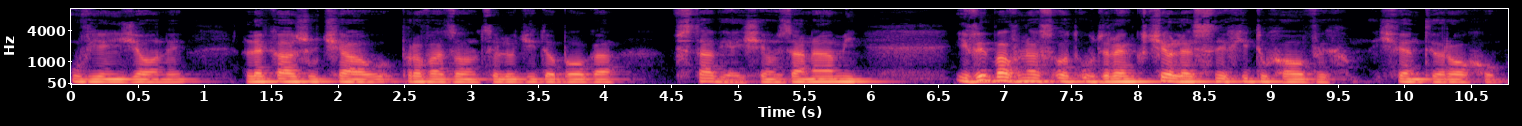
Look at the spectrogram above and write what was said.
uwięziony, lekarzu ciał prowadzący ludzi do Boga, wstawiaj się za nami i wybaw nas od udręk cielesnych i duchowych. Święty Rochu,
